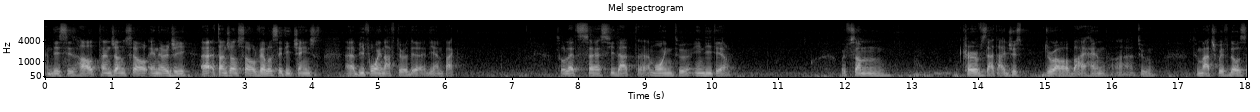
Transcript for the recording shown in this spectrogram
And this is how tangential energy, uh, tangential velocity changes uh, before and after the, the impact. So let's uh, see that uh, more into in detail with some curves that I just draw by hand to, to match with those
